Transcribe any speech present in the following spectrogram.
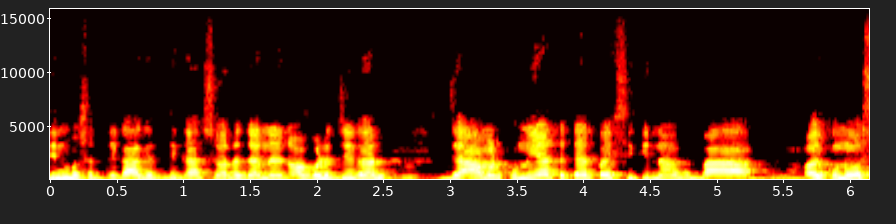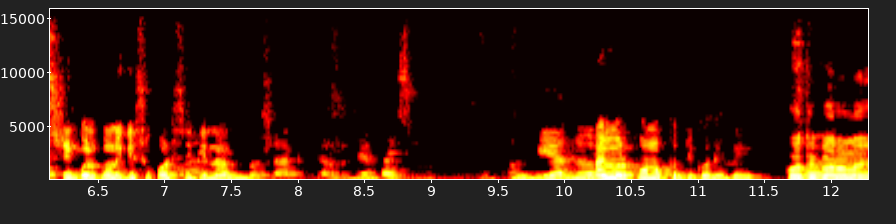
তিন বছর থেকে আগের থেকে আসি ওরা জানেন অগরে জিগান যে আমার কোনো ইয়াতে টের পাইছি কিনা বা ওই কোনো অশৃঙ্খল কোনো কিছু করছি কিনা। তিন বছর আগে তো আমরা টের পাইছি আমি বিয়ে ধরে ওর কোনো ক্ষতি করি নাই। ক্ষতি করো নাই?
